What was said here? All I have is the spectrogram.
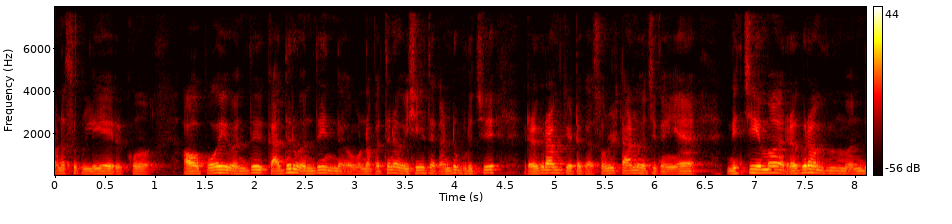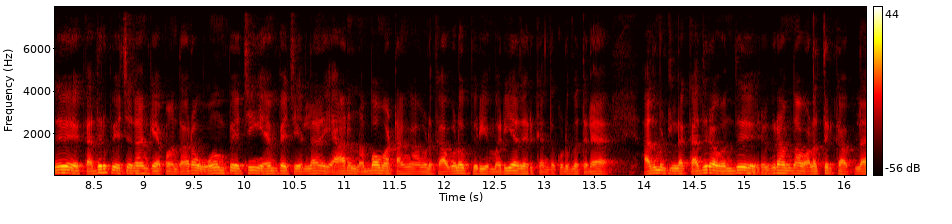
மனசுக்குள்ளேயே இருக்கும். அவள் போய் வந்து கதிர் வந்து இந்த உன்னை பற்றின விஷயத்தை கண்டுபிடிச்சி ரகுராம் கிட்ட சொல்லிட்டான்னு வச்சுக்கோங்க நிச்சயமாக ரகுராம் வந்து கதிர் பேச்சை தான் கேட்பான் தவிர ஓம் பேச்சு என் பேச்சு எல்லாம் யாரும் நம்ப மாட்டாங்க. அவனுக்கு அவ்வளோ பெரிய மரியாதை இருக்குது அந்த குடும்பத்தில். அது மட்டும் இல்லை கதிரை வந்து ரகுராம் தான் வளர்த்துருக்காப்புல.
